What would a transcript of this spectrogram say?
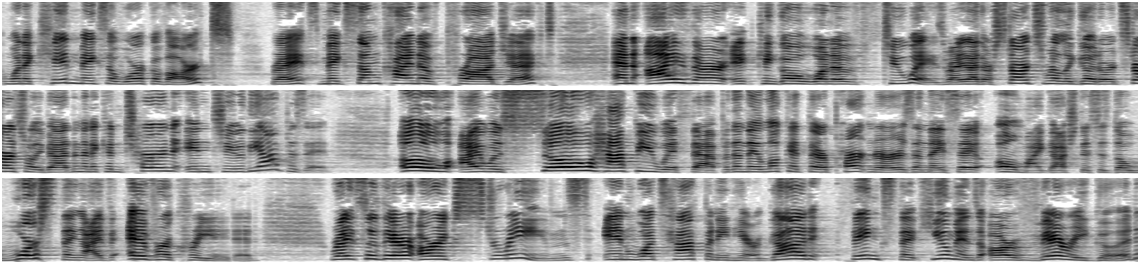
when a kid makes a work of art, right? Makes some kind of project. And either it can go one of two ways, right? It either starts really good or it starts really bad, and then it can turn into the opposite. Oh, I was so happy with that. But then they look at their partners and they say, oh my gosh, this is the worst thing I've ever created right? So there are extremes in what's happening here. God thinks that humans are very good.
